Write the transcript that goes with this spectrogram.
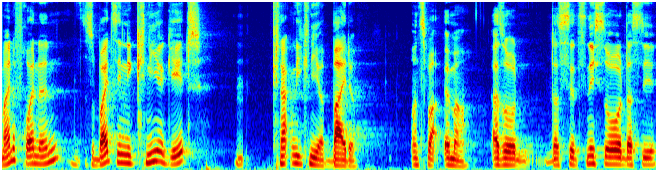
meine Freundin, sobald sie in die Knie geht, hm. knacken die Knie, beide. Und zwar immer. Also, das ist jetzt nicht so, dass sie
